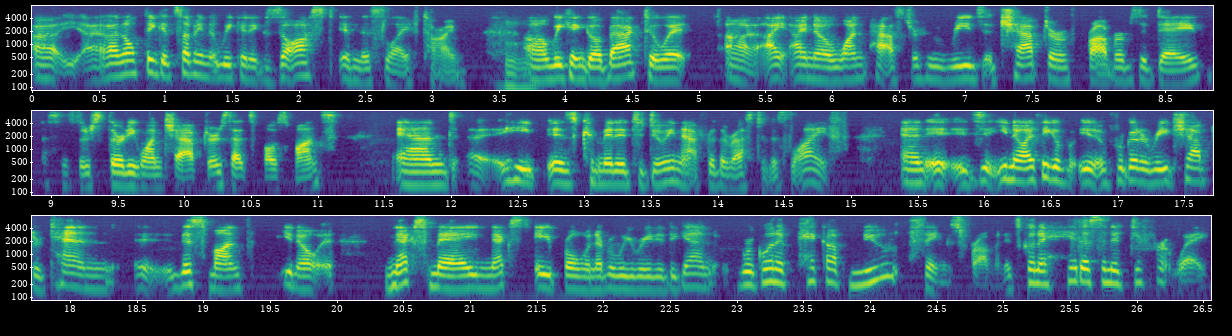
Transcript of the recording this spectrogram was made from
Uh, I don't think it's something that we can exhaust in this lifetime. Mm-hmm. Uh, we can go back to it uh, I, I, know one pastor who reads a chapter of Proverbs a day, since there's 31 chapters, that's most months, and uh, he is committed to doing that for the rest of his life. And it's, you know, I think if, if we're going to read chapter 10 uh, this month, you know, next May, next April, whenever we read it again, we're going to pick up new things from it. It's going to hit us in a different way.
